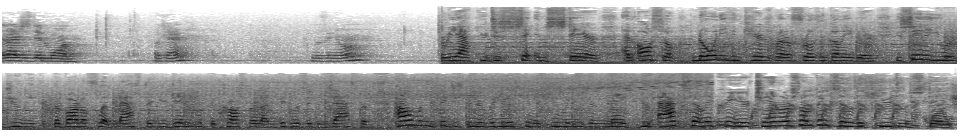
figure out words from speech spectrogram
And I just did one. Okay. Moving on react, you just sit and stare. And also, no one even cares about a frozen gummy bear. You say that you were Jouby, the bottle flip master, you didn't hit the crossbar, that vid was a disaster. How many fidget spinner videos can a human even make? You accidentally create your channel or something because it was a huge mistake.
